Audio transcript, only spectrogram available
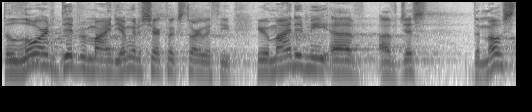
the Lord did remind you, I'm going to share a quick story with you. He reminded me of, of just the most,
